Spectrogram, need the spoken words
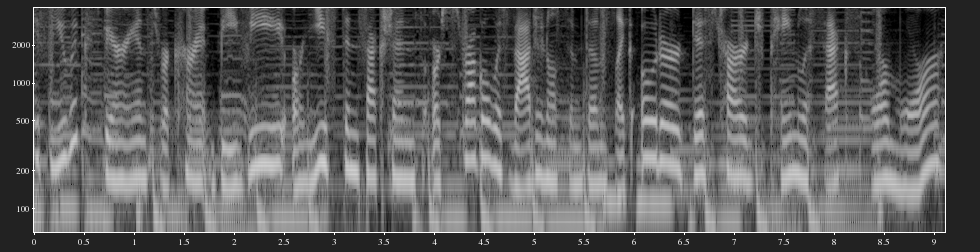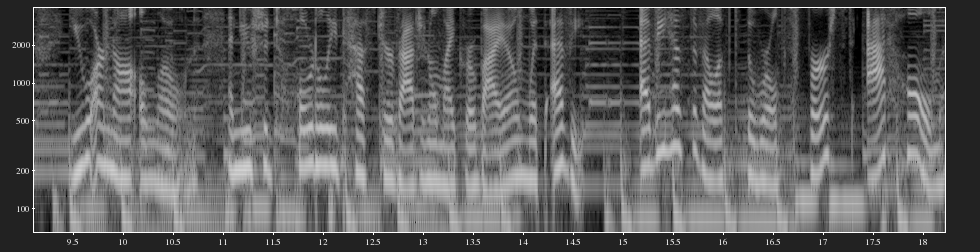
If you experience recurrent BV or yeast infections or struggle with vaginal symptoms like odor, discharge, pain with sex, or more, you are not alone, and you should totally test your vaginal microbiome with Evvy. Evvy has developed the world's first at home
